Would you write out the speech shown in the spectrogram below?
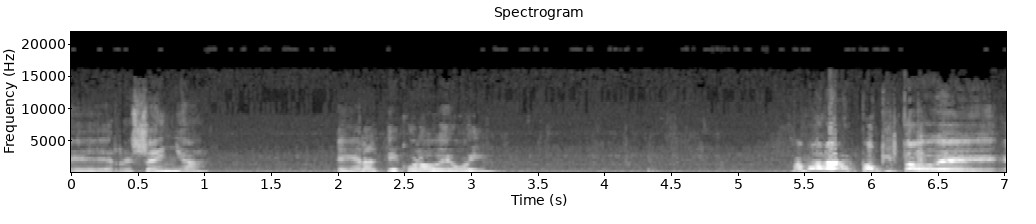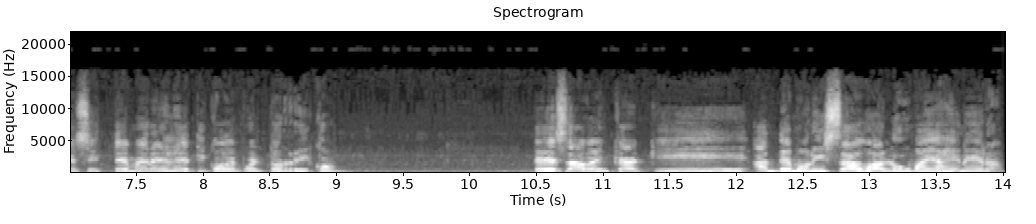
eh, reseña en el artículo de hoy. Vamos a hablar un poquito del sistema energético de Puerto Rico. Ustedes saben que aquí han demonizado a Luma y a Genera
